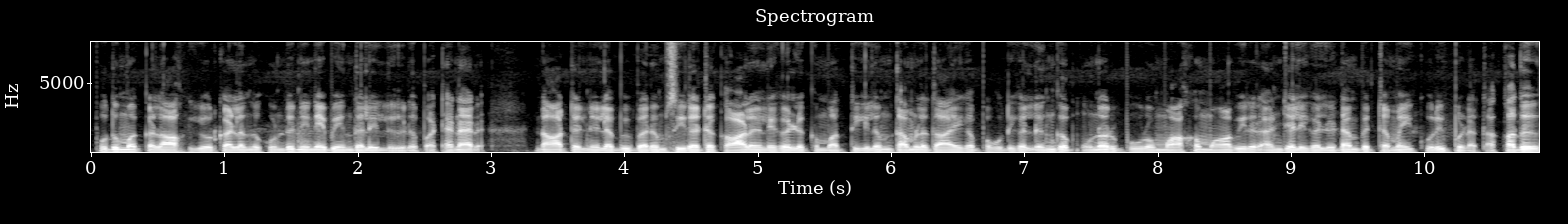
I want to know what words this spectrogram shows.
பொதுமக்கள் ஆகியோர் கலந்து கொண்டு நினைவேந்தலில் ஈடுபட்டனர். நாட்டில் நிலவி வரும் சீரற்ற காலநிலைகளுக்கு மத்தியிலும் தமிழதாயக பகுதிகள் எங்கும் உணர்வுபூர்வமாக மாவீரர் அஞ்சலிகள் இடம்பெற்றமை குறிப்பிடத்தக்கது.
